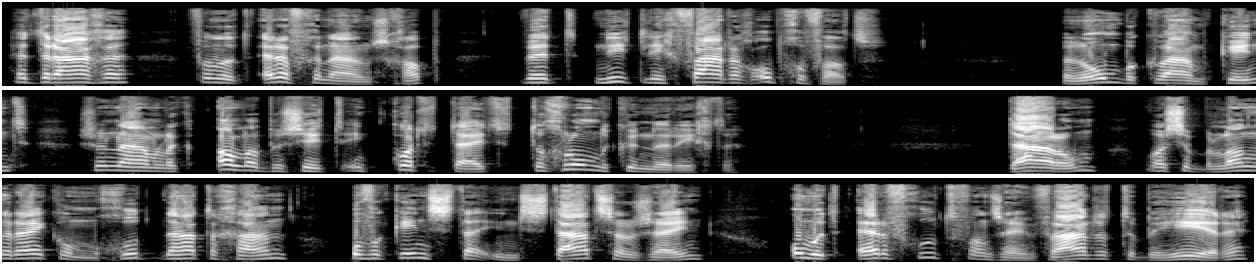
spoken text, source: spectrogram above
Het dragen van het erfgenaamschap werd niet lichtvaardig opgevat. Een onbekwaam kind zou namelijk alle bezit in korte tijd te gronden kunnen richten. Daarom was het belangrijk om goed na te gaan of een kind in staat zou zijn om het erfgoed van zijn vader te beheren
